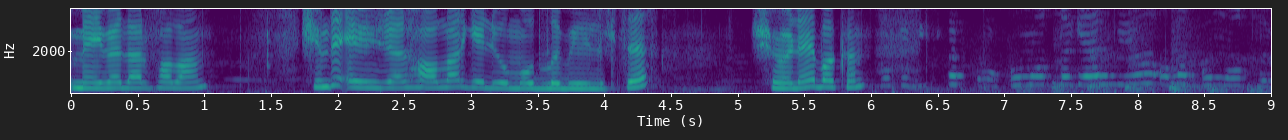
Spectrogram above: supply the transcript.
meyveler falan. Şimdi ejderhalar geliyor modla birlikte. Şöyle bakın. Bu birlikte bu, bu da geliyor. Hızır.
